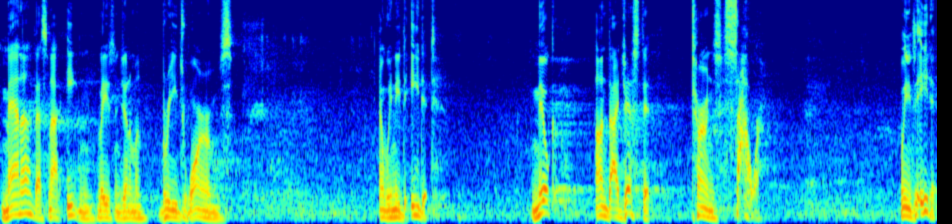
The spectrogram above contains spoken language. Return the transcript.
Manna that's not eaten, ladies and gentlemen, breeds worms. And we need to eat it. Milk undigested turns sour. We need to eat it.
